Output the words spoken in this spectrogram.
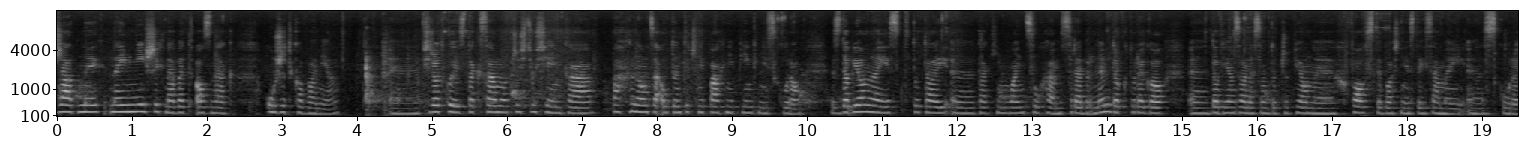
żadnych, najmniejszych nawet oznak użytkowania. E, W środku jest tak samo czyściusieńka, pachnąca, autentycznie pachnie pięknie skórą. Zdobiona jest tutaj e, takim łańcuchem srebrnym, do którego e, dowiązane są doczepione chwosty właśnie z tej samej e, skóry.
